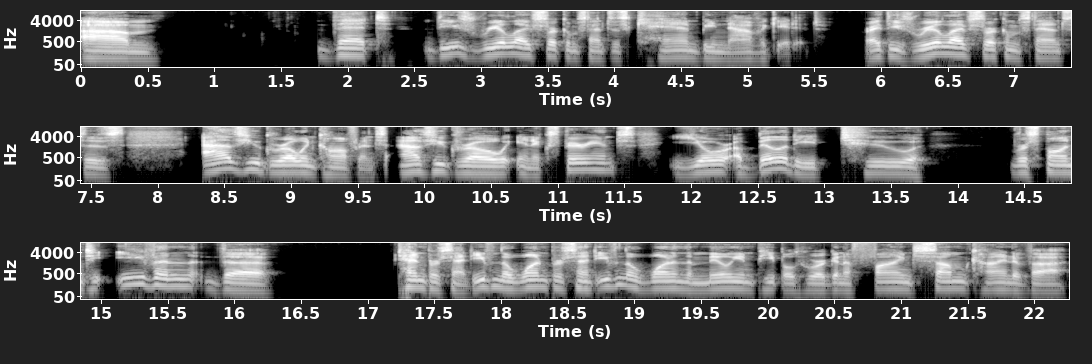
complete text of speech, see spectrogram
um, that these real life circumstances can be navigated, right? These real life circumstances, as you grow in confidence, as you grow in experience, your ability to respond to even the 10%, even the 1%, even the one in the million people who are going to find some kind of a,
